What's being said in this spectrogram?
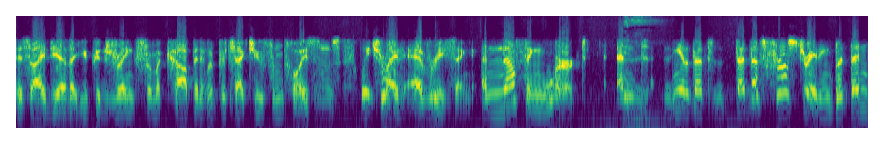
This idea that you could drink from a cup and it would protect you from poisons. We tried everything, and nothing worked and you know that's that, that's frustrating. But then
